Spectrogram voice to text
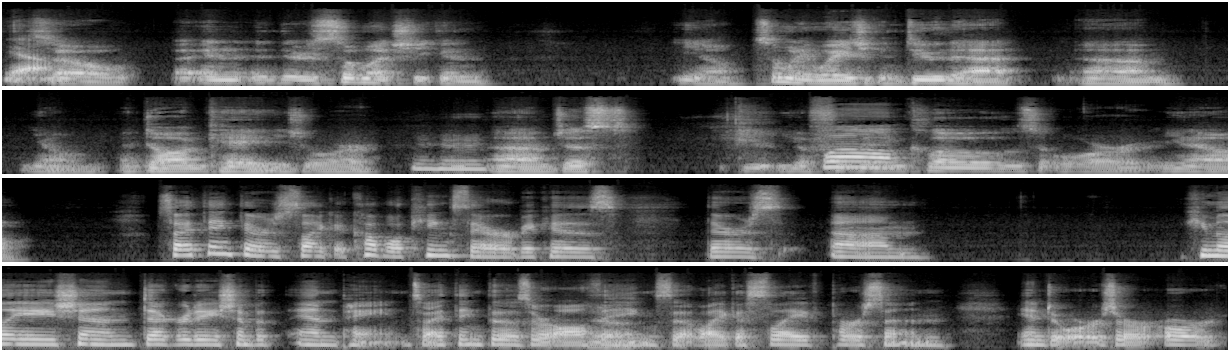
Yeah, So, and there's so much you can, you know, so many ways you can do that. Um, you know, a dog cage or um, just you know, Mm-hmm. Well- clothes or, you know, So I think there's like a couple of kinks there because there's um, humiliation, degradation, but and pain. So I think those are all Yeah. things that like a slave person endures or, or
